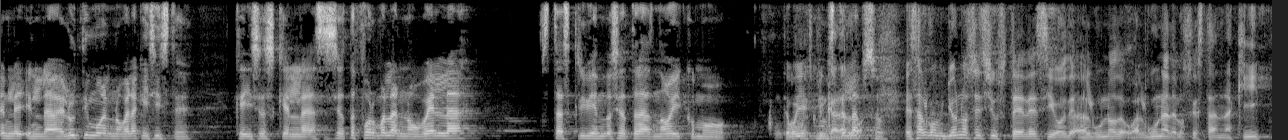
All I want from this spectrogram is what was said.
en, la, el último novela que hiciste, que dices que de cierta forma la novela está escribiendo hacia atrás, ¿no? Y como... Te voy a explicar este Lapso. Es algo, yo no sé si ustedes o alguno o alguna de los que están aquí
